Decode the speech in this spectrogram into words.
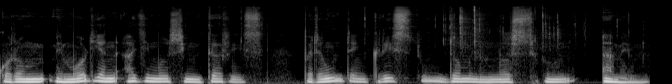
quorum memoriam agimus in terris, per untem Christum Dominum nostrum. Amen.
